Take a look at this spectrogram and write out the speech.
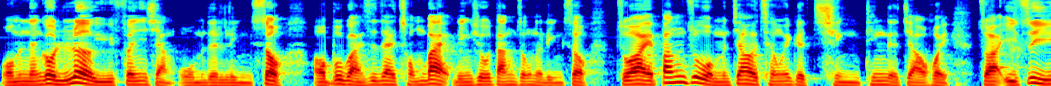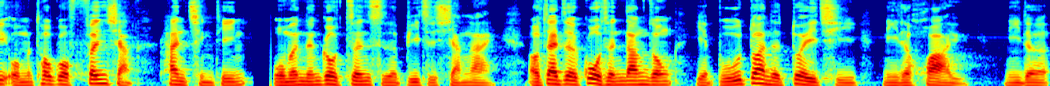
我们能够乐于分享我们的领受哦，不管是在崇拜、灵修当中的领受。主啊，也帮助我们教会成为一个倾听的教会。主啊，以至于我们透过分享和倾听，我们能够真实的彼此相爱。哦，在这个过程当中，也不断的对齐你的话语。你的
